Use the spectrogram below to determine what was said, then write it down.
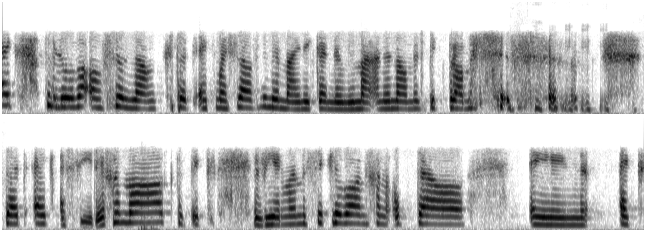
Ek beloof al so lank dat ek myself nie meer myne kan noem nie. My ander naam is Big Promises. dat ek 'n serie gemaak, dat ek weer my musiekloopbaan gaan optel en ek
